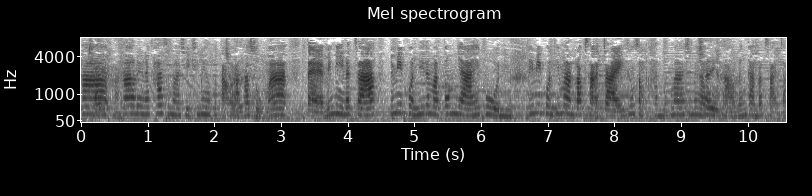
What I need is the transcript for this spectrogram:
ค่าใช่ค่ะค่าเรียกนะค่าสมาชิกใช่ไหมคะคุณเต๋าใช่ราคาค่ะสูงมาก แต่ไม่มีนะจ๊ะ ไม่มีคนที่จะมาต้มยาให้คุณ ไม่มีคนที่มารักษาใจซึ่งสำคัญมากๆใช่ไหมคะคุณเต๋าเรื่องการรักษาใจ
